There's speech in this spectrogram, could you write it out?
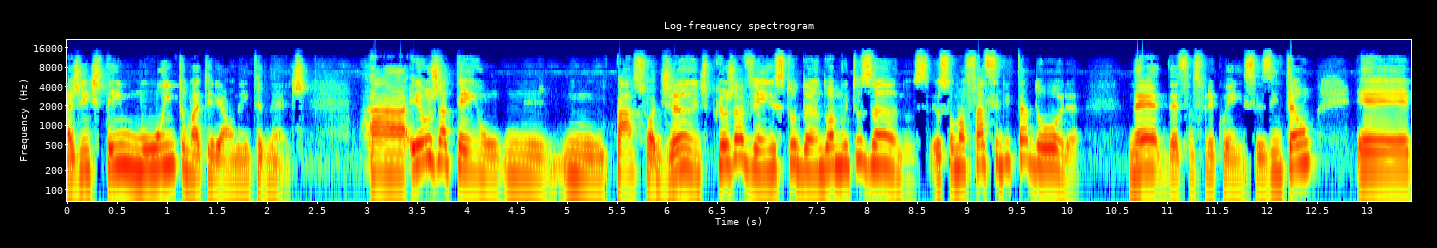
A gente tem muito material na internet. Ah, eu já tenho um, um, passo adiante, porque eu já venho estudando há muitos anos. Eu sou uma facilitadora né, dessas frequências. Então, é,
